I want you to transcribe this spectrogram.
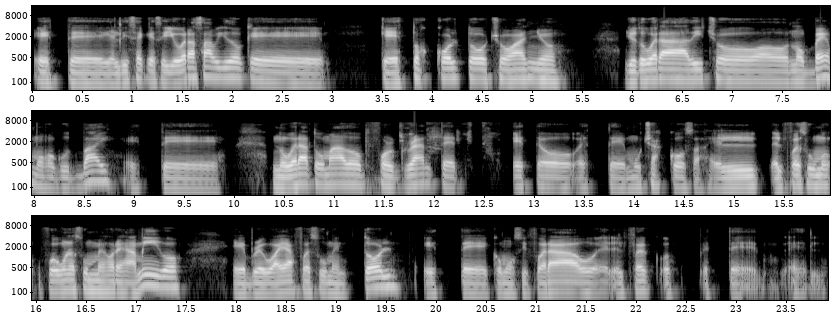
Este, y él dice que si yo hubiera sabido que, que estos cortos ocho años yo te hubiera dicho nos vemos o goodbye, este, no hubiera tomado for granted esto, este, muchas cosas. Él, él fue, su, fue uno de sus mejores amigos, eh, Bray Wyatt fue su mentor, este, como si fuera, él, fue, este, el,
